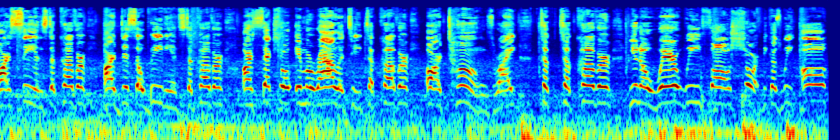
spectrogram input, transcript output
our sins to cover our disobedience to cover our sexual immorality to cover our tongues right? To, to cover you know where we fall short because we all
